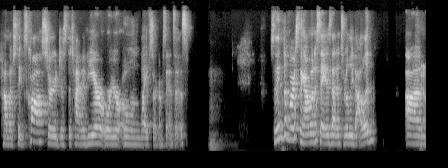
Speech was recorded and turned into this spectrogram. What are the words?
how much things cost or just the time of year or your own life circumstances. Mm. So I think the first thing I want to say is that it's really valid. Um, yeah.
